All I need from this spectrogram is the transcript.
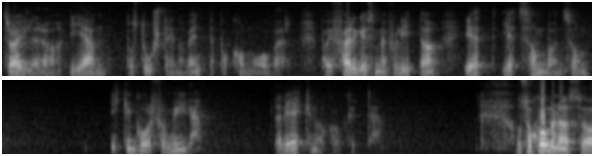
trailere igjen på Storstein og venter på å komme over. På ei ferge som er for lita, i et, i et samband som ikke går for mye. Der er ikke noe å kutte. Og Så kommer det altså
